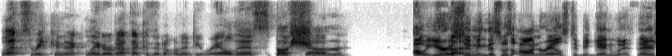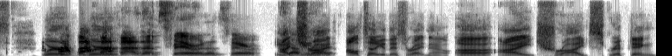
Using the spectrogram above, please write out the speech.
let's reconnect later about that because I don't want to derail this. For but, sure. Um, Oh, you're but, assuming this was on rails to begin with. There's where where that's fair. That's fair. You I tried. I'll tell you this right now. Uh, I tried scripting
